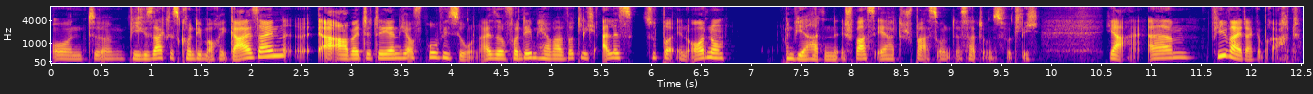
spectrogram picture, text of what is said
Und äh, wie gesagt, es konnte ihm auch egal sein. Er arbeitete ja nicht auf Provision. Also von dem her war wirklich alles super in Ordnung. Und wir hatten Spaß, er hatte Spaß und es hat uns wirklich, ja, ähm, viel weitergebracht.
